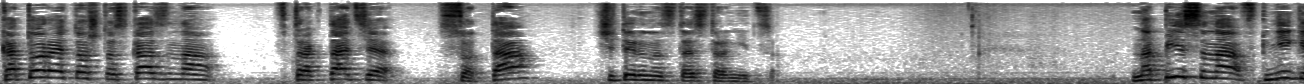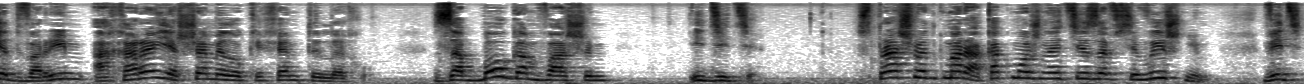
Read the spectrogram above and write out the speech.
которые то, что сказано в трактате Сота, 14 страница. Написано в книге Дворим Ахаре Яшем Элокихем Тилеху. За Богом вашим идите. Спрашивает Гмара, как можно идти за Всевышним? Ведь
